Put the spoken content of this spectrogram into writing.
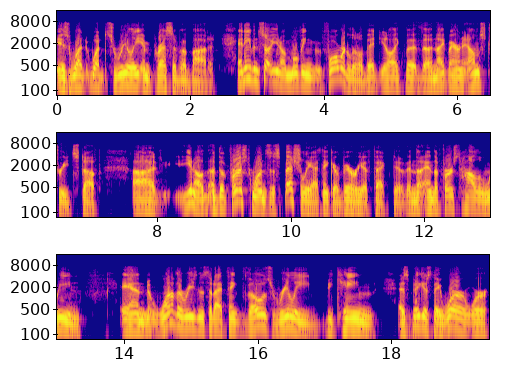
is what what's really impressive about it. And even so, you know, moving forward a little bit, you know, like the the Nightmare on Elm Street stuff. Uh, you know, the, the first ones especially, I think, are very effective, and the and the first Halloween. And one of the reasons that I think those really became as big as they were were,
